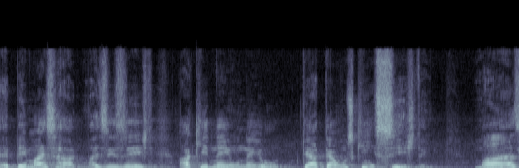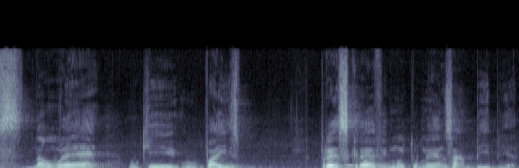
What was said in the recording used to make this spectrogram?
É bem mais raro, mas existe. Aqui nenhum nem outro. Tem até uns que insistem mas não é o que o país prescreve, muito menos a Bíblia.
